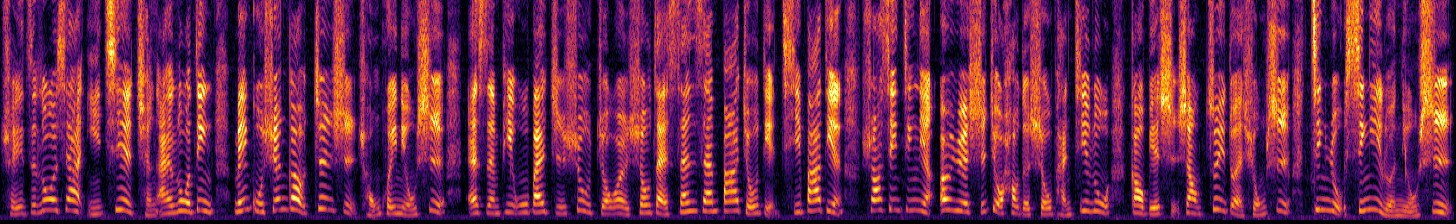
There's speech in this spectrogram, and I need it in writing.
锤子落下，一切尘埃落定，美股宣告正式重回牛市。，S M P 五百指数周二收在三三八九点七八点，刷新今年二月十九号的收盘纪录，告别史上最短熊市，进入新一轮牛市。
